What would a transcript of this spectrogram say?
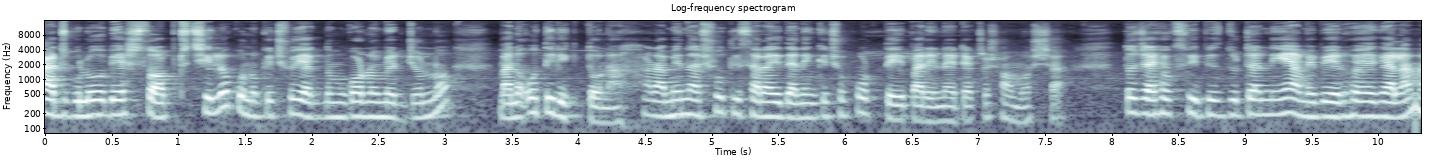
কাজগুলো বেশ সফট ছিল, কোনো কিছুই একদম গরমের জন্য মানে অতিরিক্ত না। আর আমি না সুতি ছাড়া ইদানিং কিছু পরতেই পারি না, এটা একটা সমস্যা। তো যাই হোক থ্রি পিস দুটো নিয়ে আমি বের হয়ে গেলাম।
